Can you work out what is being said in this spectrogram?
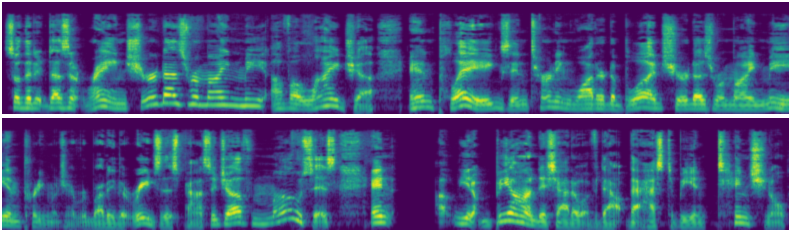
so that it doesn't rain sure does remind me of Elijah, and plagues in turning water to blood sure does remind me and pretty much everybody that reads this passage of Moses. And uh, you know, beyond a shadow of doubt, that has to be intentional.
